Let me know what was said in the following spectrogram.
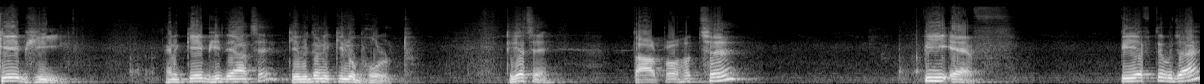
কে ভি এখানে কে ভি দেওয়া আছে কে ভি মানে কিলো ভোল্ট ঠিক আছে? তারপর হচ্ছে পিএফ পিএফতে বোঝায়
